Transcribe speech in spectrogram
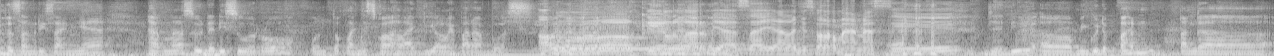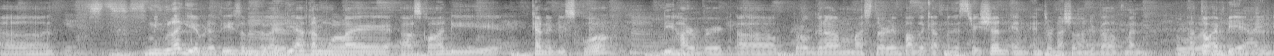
Alasan resignnya karena sudah disuruh untuk lanjut sekolah lagi oleh para bos. Oh, oke luar biasa ya. Lanjut sekolah ke mana sih? Jadi uh, minggu depan tanggal uh, seminggu lagi ya berarti seminggu Oke. lagi akan mulai uh, sekolah di Kennedy School di Harvard uh, program Master in Public Administration in International Development atau MPAID.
